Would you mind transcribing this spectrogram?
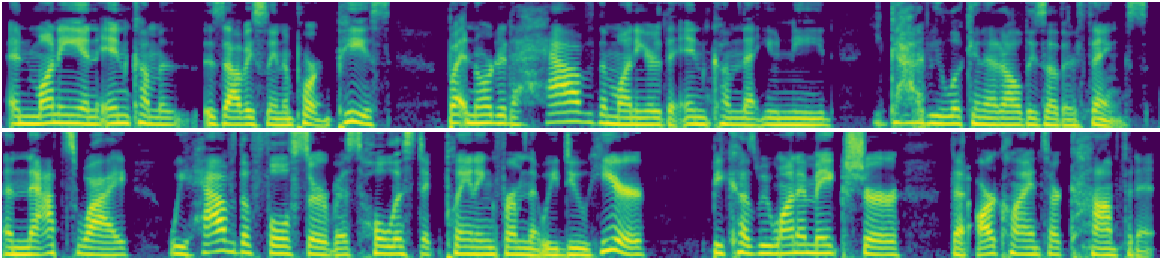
And money and income is- obviously an important piece. But in order to have the money or the income that you need, you got to be looking at all these other things. And that's why we have the full service holistic planning firm that we do here because we want to make sure that our clients are confident.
